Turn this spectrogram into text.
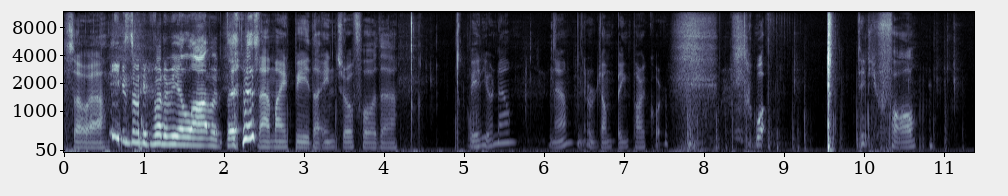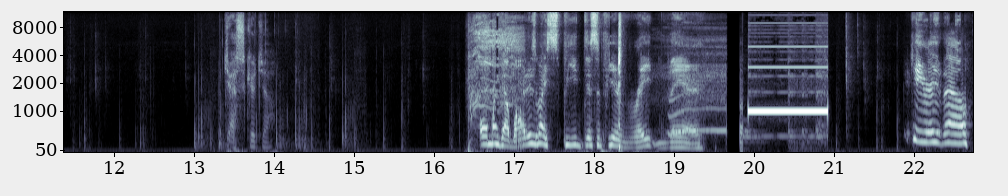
So uh. He used to make fun of me a lot with this. That might be the intro for the video now. Yeah, or jumping parkour. What? Did you fall? Yes, good job. Oh my god, why does my speed disappear right there? Okay, right now.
